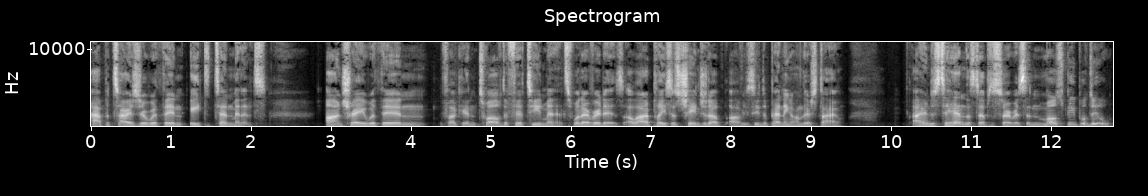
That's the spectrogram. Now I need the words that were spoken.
Appetizer within eight to 10 minutes. Entree within fucking 12 to 15 minutes, whatever it is. A lot of places change it up, obviously, depending on their style. I understand the steps of service, and most people do.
